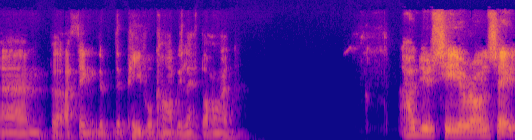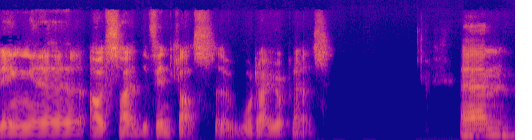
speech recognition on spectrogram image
um, but I think the, the people can't be left behind. How do you see your own sailing uh, outside the Finn class? Uh, what are your plans? Um,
